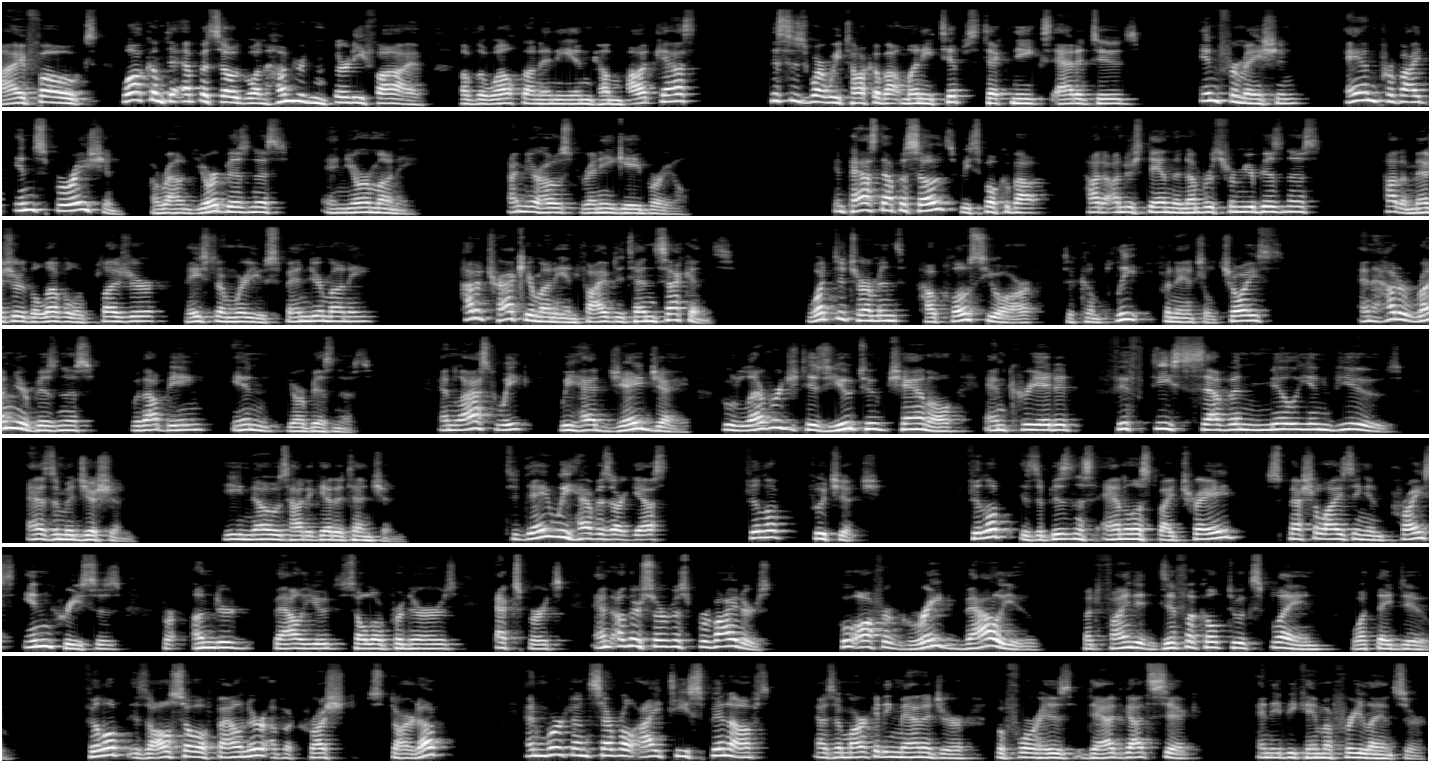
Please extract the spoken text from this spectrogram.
Hi, folks. Welcome to episode 135 of the Wealth on Any Income podcast. This is where we talk about money tips, techniques, attitudes, information, and provide inspiration around your business and your money. I'm your host, Rennie Gabriel. In past episodes, we spoke about how to understand the numbers from your business, how to measure the level of pleasure based on where you spend your money, how to track your money in five to 10 seconds. What determines how close you are to complete financial choice and how to run your business without being in your business. And last week we had JJ who leveraged his YouTube channel and created 57 million views as a magician. He knows how to get attention. Today we have as our guest Filip Fučić. Filip is a business analyst by trade, specializing in price increases for undervalued solopreneurs, experts, and other service providers who offer great value but find it difficult to explain what they do. Filip is also a founder of a crushed startup and worked on several IT spinoffs as a marketing manager before his dad got sick and he became a freelancer.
